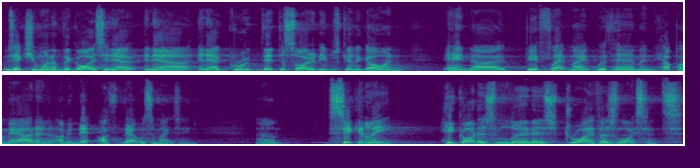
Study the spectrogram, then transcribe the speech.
It was actually one of the guys in our, in our, in our group that decided he was going to go and, and uh, be a flatmate with him and help him out. And I mean, that, I that was amazing. Um, secondly, he got his learner's driver's license,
